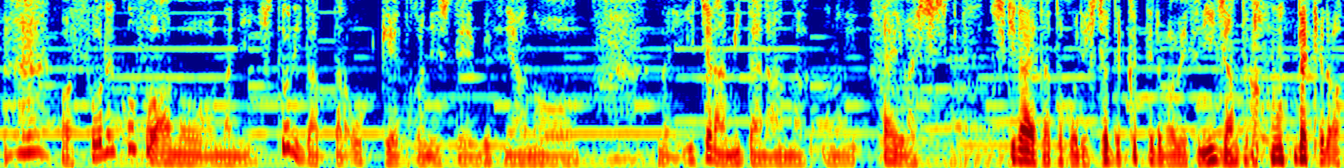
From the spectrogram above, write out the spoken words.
まあそれこそあの、何、一人だったら OK とかにして、別にあの、何、一覧みたいな、あんな、あの、左右はし仕切られたところで一人で食ってれば別にいいじゃんとか思うんだけど、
